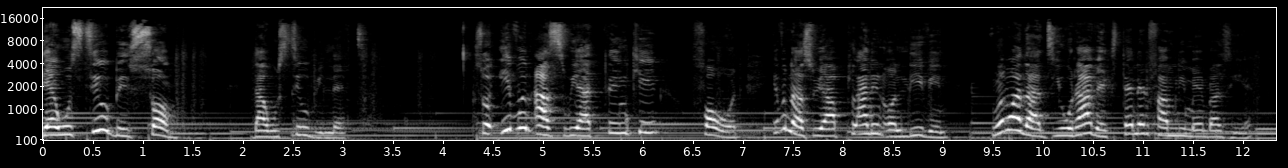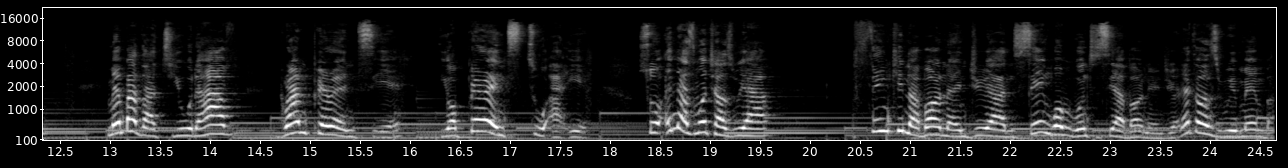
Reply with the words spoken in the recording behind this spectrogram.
there will still be some that will still be left. So even as we are thinking forward, even as we are planning on leaving, remember that you would have extended family members here. Remember that you would have grandparents here. Your parents too are here. So, in as much as we are thinking about Nigeria and saying what we want to say about Nigeria, let us remember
